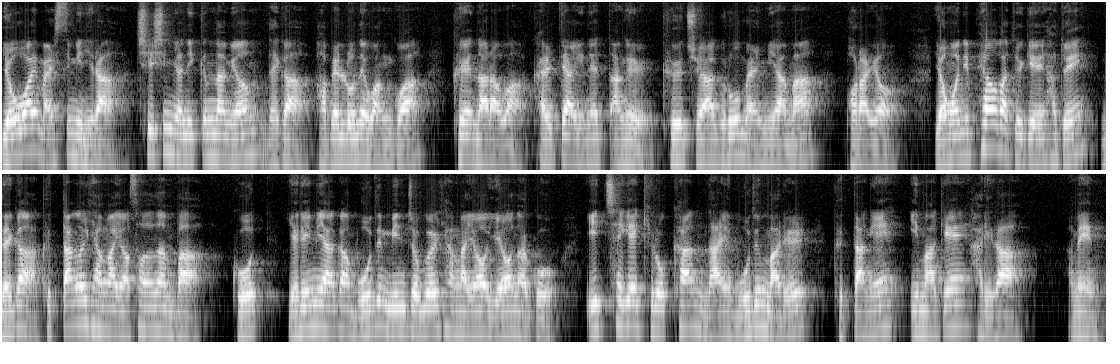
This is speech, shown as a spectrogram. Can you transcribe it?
여호와의 말씀이니라 70년이 끝나면 내가 바벨론의 왕과 그의 나라와 갈대아인의 땅을 그 죄악으로 말미암아 벌하여 영원히 폐허가 되게 하되 내가 그 땅을 향하여 선언한 바 곧 예레미야가 모든 민족을 향하여 예언하고 이 책에 기록한 나의 모든 말을 그 땅에 임하게 하리라. 아멘.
